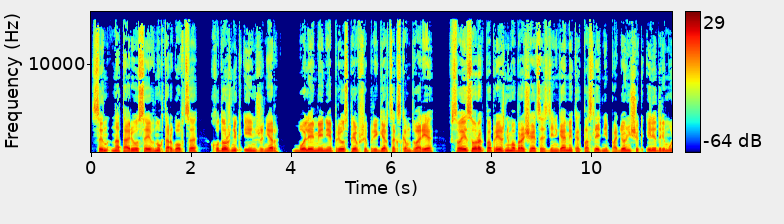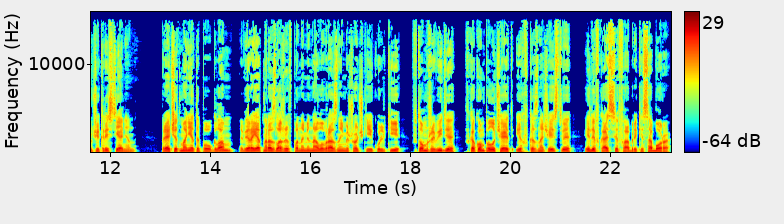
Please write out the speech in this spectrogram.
сын нотариуса и внук торговца, художник и инженер, более-менее преуспевший при герцогском дворе, в свои сорок по-прежнему обращается с деньгами, как последний паденщик или дремучий крестьянин, прячет монеты по углам, вероятно, разложив по номиналу в разные мешочки и кульки в том же виде, в каком получает их в казначействе или в кассе фабрики собора.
